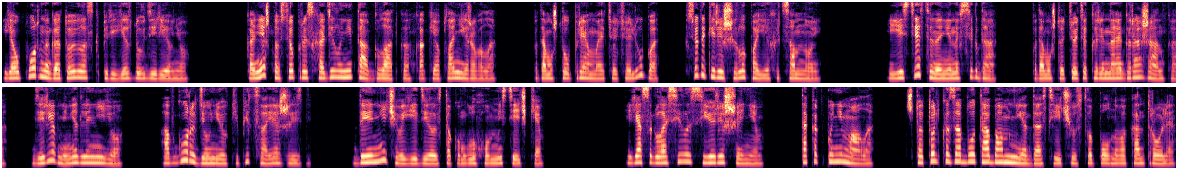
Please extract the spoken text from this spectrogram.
Я упорно готовилась к переезду в деревню. Конечно, все происходило не так гладко, как я планировала, потому что упрямая тетя Люба все-таки решила поехать со мной. И, естественно, не навсегда, потому что тетя коренная горожанка, деревня не для нее, а в городе у нее кипит своя жизнь. Да и нечего ей делать в таком глухом местечке. Я согласилась с ее решением, так как понимала, что только забота обо мне даст ей чувство полного контроля,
